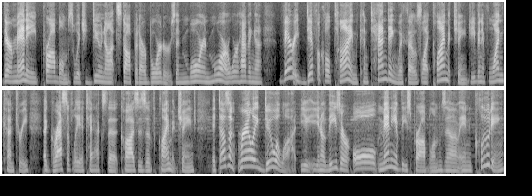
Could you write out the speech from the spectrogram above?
there are many problems which do not stop at our borders, and more and more we're having a very difficult time contending with those like climate change. Even if one country aggressively attacks the causes of climate change, it doesn't really do a lot. You, you know, these are all, many of these problems, uh, including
